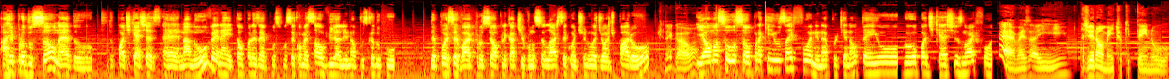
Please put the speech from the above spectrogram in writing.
a reprodução, né, do, do podcast é, é na nuvem, né, então, por exemplo, se você começar a ouvir ali na busca do Google, depois você vai para o seu aplicativo no celular, você continua de onde parou, Que legal. e é uma solução para quem usa iPhone, né, porque não tem o Google Podcasts no iPhone. É, mas aí, geralmente o que tem no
